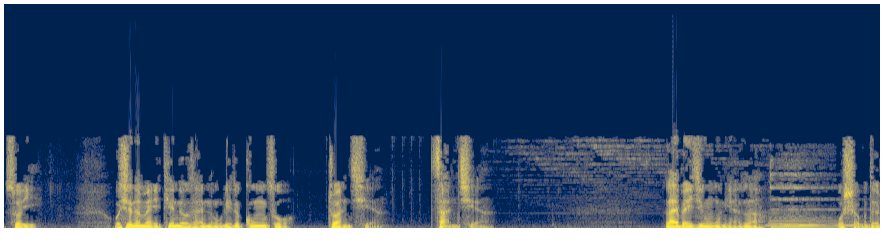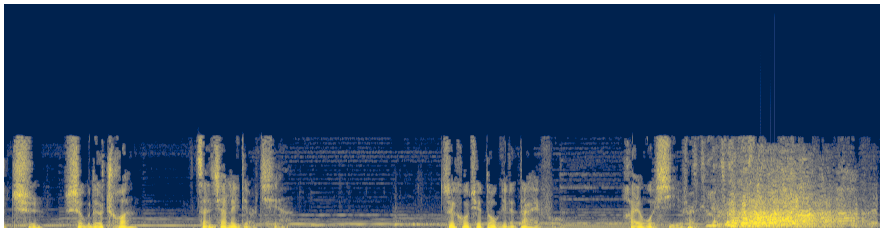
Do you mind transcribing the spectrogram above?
所以，我现在每天都在努力的工作。赚钱，攒钱。来北京五年了，我舍不得吃，舍不得穿，攒下了一点钱。最后却都给了大夫，还有我媳妇儿。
